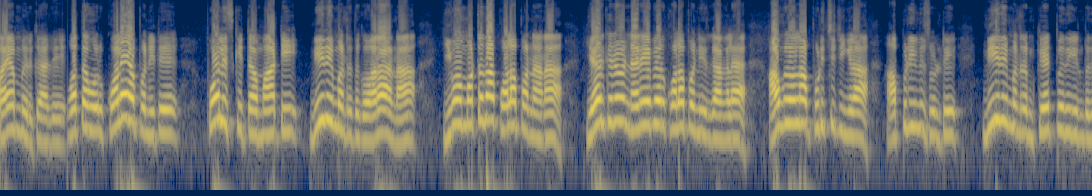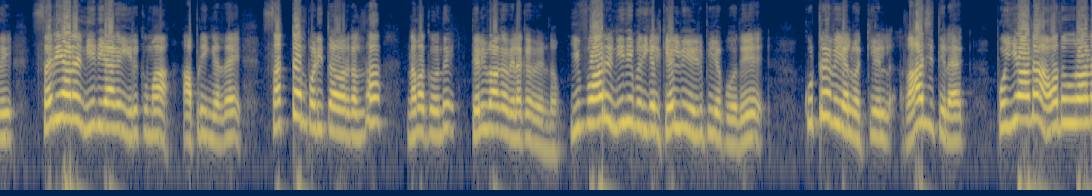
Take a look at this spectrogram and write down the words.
பயம் இருக்காது. ஒருத்தன் ஒரு கொலையை பண்ணிட்டு போலீஸ் கிட்ட மாட்டி நீதிமன்றத்துக்கு வரானா இவன் மட்டும் தான் கொலை பண்ணானா? ஏற்கனவே நிறைய பேர் கொலை பண்ணியிருக்காங்களே அவங்களெல்லாம் பிடிச்சிட்டிங்களா? அப்படின்னு சொல்லிட்டு நீதிமன்றம் கேட்பது என்பது சரியான நீதியாக இருக்குமா? அப்படிங்கிறதை சட்டம் படித்தவர்கள் தான் நமக்கு வந்து தெளிவாக விளக்க வேண்டும். இவ்வாறு நீதிபதிகள் கேள்வி எழுப்பிய போது குற்றவியல் வக்கீல் ராஜ் திலக் பொய்யான அவதூறான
